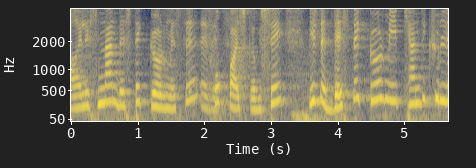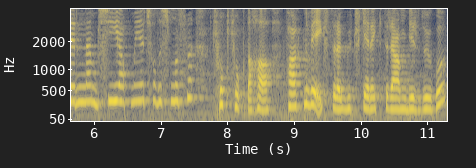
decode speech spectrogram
ailesinden destek görmesi Evet. çok başka bir şey. Bir de destek görmeyip kendi küllerinden bir şey yapmaya çalışması çok çok daha farklı ve ekstra güç gerektiren bir duygu.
